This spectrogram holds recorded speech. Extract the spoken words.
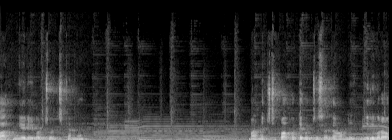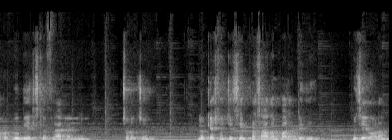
పార్కింగ్ ఏరియా కూడా చూడొచ్చు కింద. మన నెక్స్ట్ ప్రాపర్టీ కూడా చూసేద్దామండి ఇది కూడా ఒక టూ బిహెచ్కే ఫ్లాట్ అండి. చూడొచ్చు. లొకేషన్ వచ్చేసి ప్రసాదంపాడు అండి ఇది. విజయవాడ.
